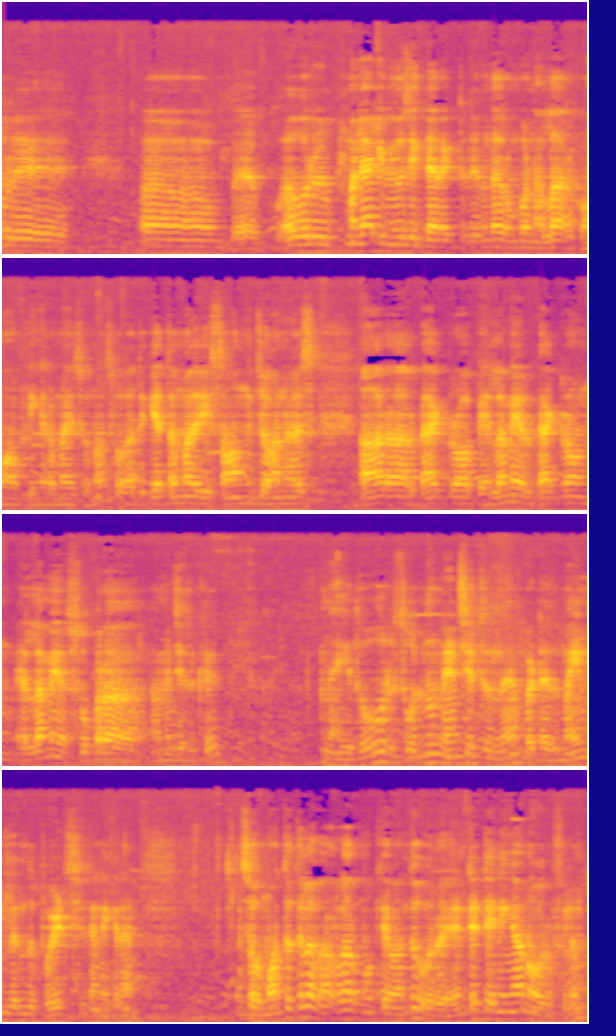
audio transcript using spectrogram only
ஒரு ஒரு மலையாளி மியூசிக் டைரக்டர் இருந்தால் ரொம்ப நல்லா இருக்கும் அப்படிங்கிற மாதிரி சொன்னோம். ஸோ அதுக்கேற்ற மாதிரி சாங் ஜானர்ஸ் ஆர்ஆர் பேக்ட்ராப் எல்லாமே ஒரு பேக்ரவுண்ட் எல்லாமே சூப்பராக அமைஞ்சிருக்கு. நான் ஏதோ ஒரு சொல்லணும்னு நினச்சிட்டு இருந்தேன் பட் அது மைண்ட்லேருந்து போயிடுச்சுன்னு நினைக்கிறேன். ஸோ மொத்தத்தில் வரலாறு முக்கியம் வந்து ஒரு என்டர்டெய்னிங்கான ஒரு ஃபிலிம்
